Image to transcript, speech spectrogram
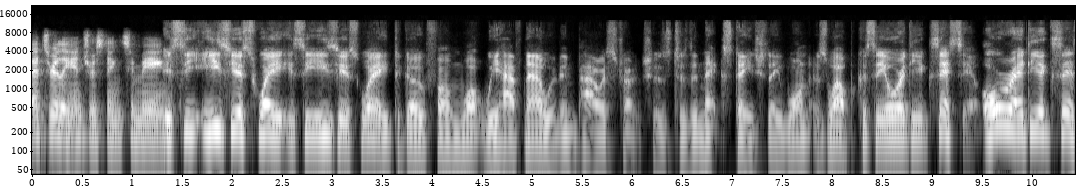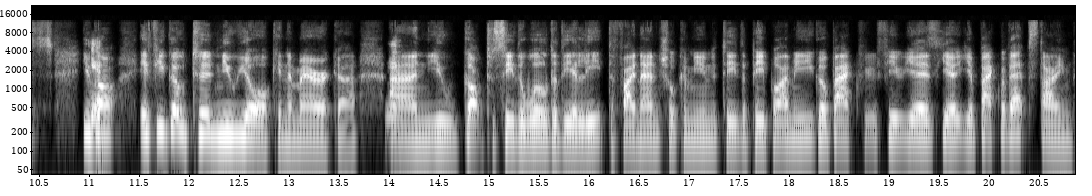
that's really interesting to me. It's the easiest way. It's the easiest way to go from what we have now within power structures to the next stage they want as well, because they already exist. It already exists. You yeah. got if you go to New York in America yeah. and you got to see the world of the elite, the financial community, the people. I mean, you go back a few years, you're you're back with Epstein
